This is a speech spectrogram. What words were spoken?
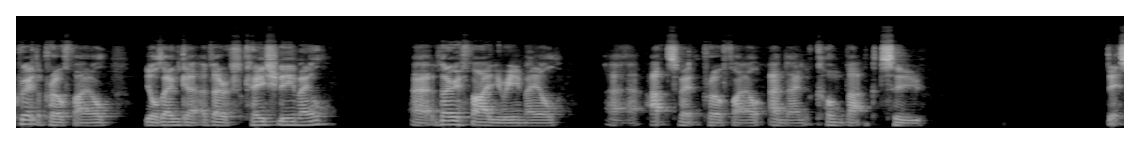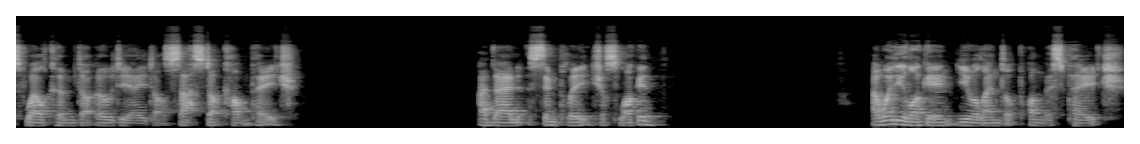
create the profile, you'll then get a verification email, uh, verify your email, uh, activate the profile, and then come back to this welcome.oda.sas.com page. And then simply just log in. And when you log in, you will end up on this page.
